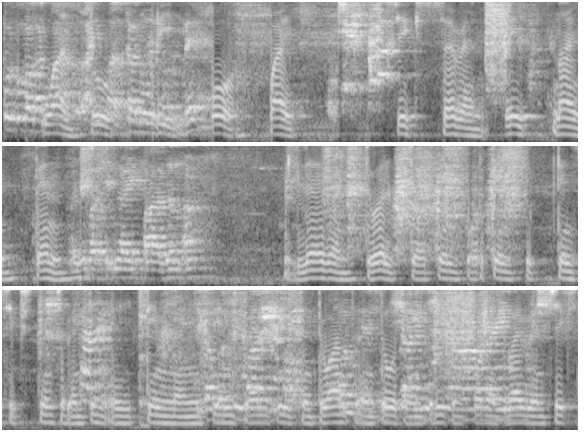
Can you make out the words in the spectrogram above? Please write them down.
1, 2, 3, 4, 5, 6, 7, 8, 9, 10, Hindi ba sinaipagan ang 11, 12, 13, 14, 15, 16, 17, 18, 19, 20, 21, 22, 23, 24, 25, 26,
